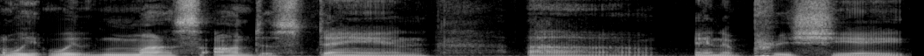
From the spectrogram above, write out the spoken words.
we we must understand uh, and appreciate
